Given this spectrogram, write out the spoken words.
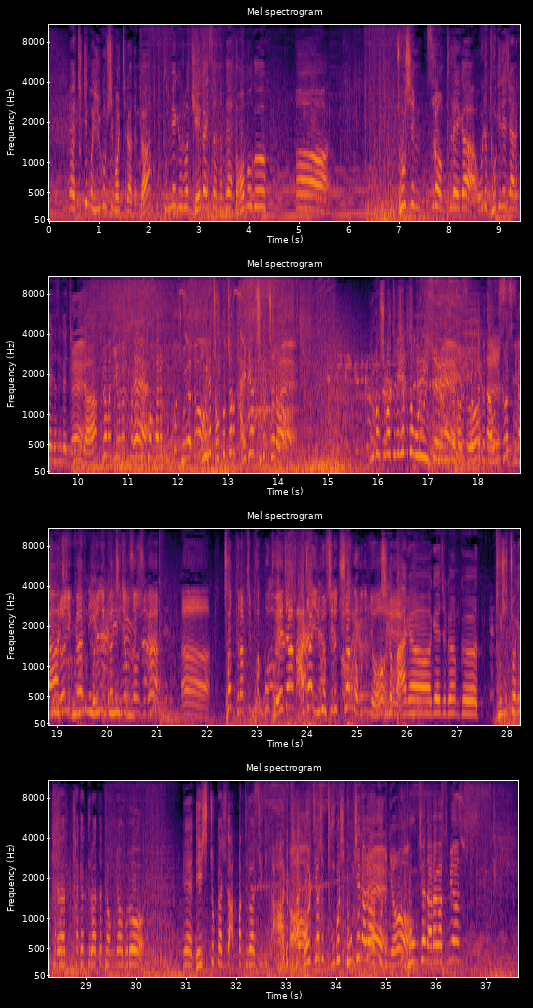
예, 특히 뭐 7시 멀티라든가 분명히 그런 기회가 있었는데 너무 그 어, 조심스러운 플레이가 오히려 독이 되지 않을까 이런 생각이 네. 듭니다. 그러면 이윤열 상대 네. 선발을 묶어줘야죠. 오히려 적극적으로 가야 돼요 지금처럼. 네. 7시 멀티는 지금도 모르고 있어요 네, 때문에 선수. 나오니 그렇습니다. 그러니까 그러니까 진영 선수가 아, 첫 드랍집 확보되자마자 7시를 취한 거거든요. 지금 예. 만약에 지금 그 2시 쪽에 타격, 타격 들어왔던 병력으로 예, 4시 쪽까지도 압박 들어갈 수 있기 아, 이거 다 어. 멀티가 지금 두 곳이 동시에 날아갔거든요. 네. 동시에 날아갔으면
